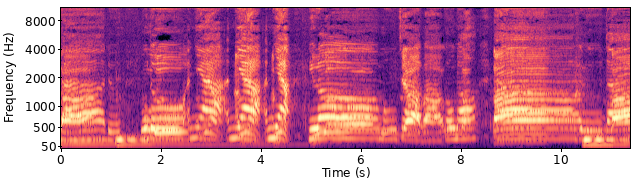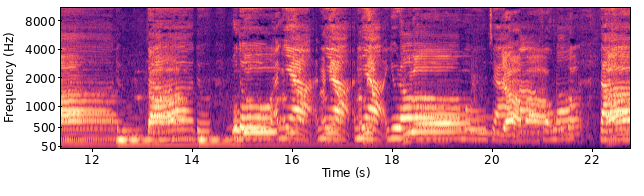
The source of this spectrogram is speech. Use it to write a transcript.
တာဒုကုသိုလ်အမြတ်အမြတ်အမြတ်ယူတော်မူကြပါကုန်သောတာဒုတာဒုတာဒုကုသိုလ်အမြတ်အမြတ်အမြတ်ယူတော်မူကြပါကုန်သောတာ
